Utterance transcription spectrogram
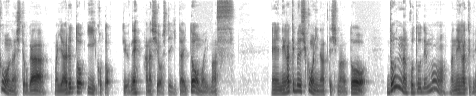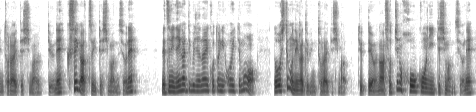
考な人が、まあ、やるといいことっていうね、話をしていきたいと思います。えー、ネガティブ思考になってしまうと、どんなことでもネガティブに捉えてしまうっていうね、癖がついてしまうんですよね。別にネガティブじゃないことにおいても、どうしてもネガティブに捉えてしまうっていったようなそっちの方向に行ってしまうんですよね。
